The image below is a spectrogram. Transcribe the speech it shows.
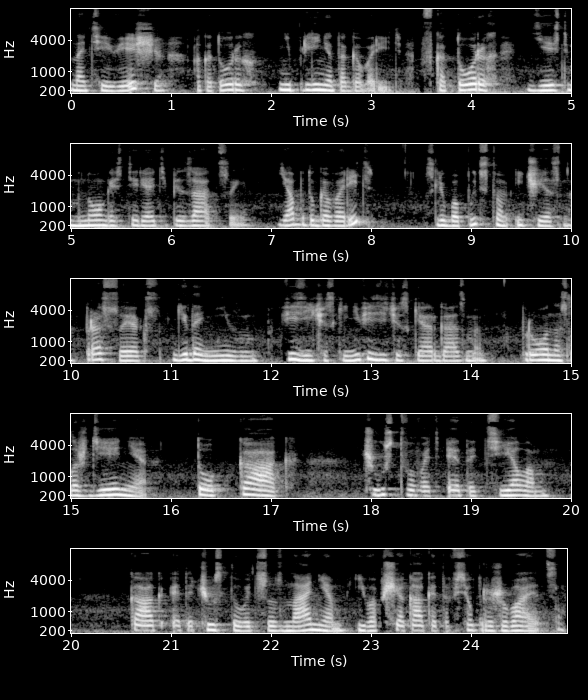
на те вещи, о которых не принято говорить, в которых есть много стереотипизации. Я буду говорить с любопытством и честно про секс, гедонизм, физические, нефизические оргазмы, про наслаждение, то, как чувствовать это телом, как это чувствовать сознанием и вообще как это все проживается.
